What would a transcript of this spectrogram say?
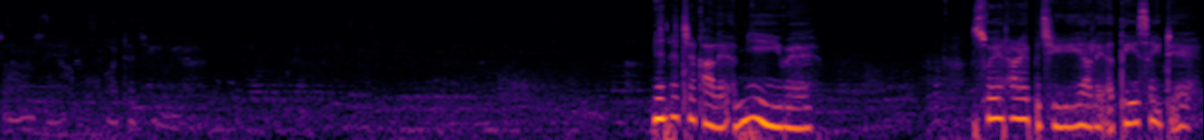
စာအုပ်စရာပေါ်တက်ကြည့်လို့ရတယ်။မျက်နှာချက်ကလည်းအမြင့်ကြီးပဲ။ဆွဲထားတဲ့ပကြီးတွေကလည်းအသေးစိတ်တယ်။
